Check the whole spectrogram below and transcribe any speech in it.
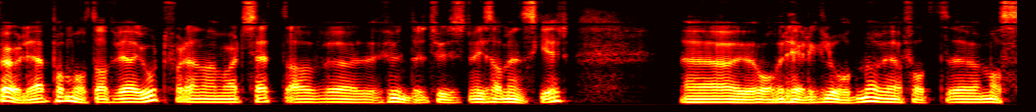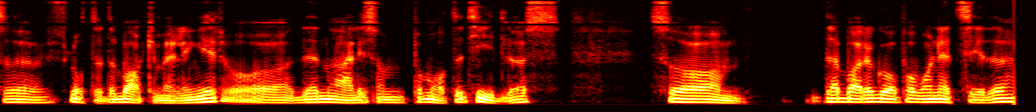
føler jeg på en måte at vi har gjort, for den har vært sett av eh, hundretusenvis av mennesker uh, over hele kloden, og vi har fått uh, masse flotte tilbakemeldinger, og den er liksom på en måte tidløs. Så det er bare å gå på vår nettside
